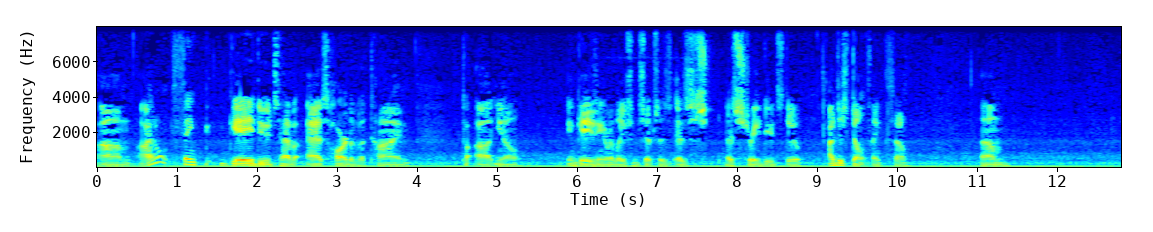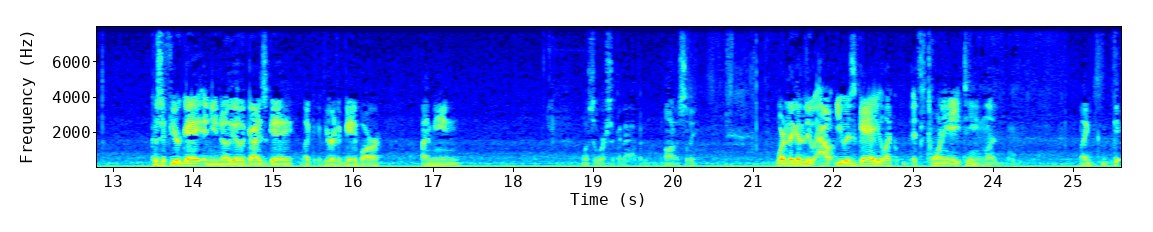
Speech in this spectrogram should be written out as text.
um, I don't think gay dudes have as hard of a time, to, uh, you know, engaging in relationships as, as as straight dudes do. I just don't think so. Um, because if you're gay and you know the other guy's gay, like if you're at a gay bar, I mean, What's the worst that could happen? Honestly, what are they gonna do? Out you as gay? Like it's 2018. Like, like g-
